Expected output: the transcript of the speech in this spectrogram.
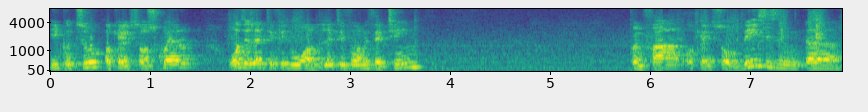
equal to, okay, so square root, what's electric field 1? Electric field 1 is 13. 0.5, okay, so this is in, uh,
